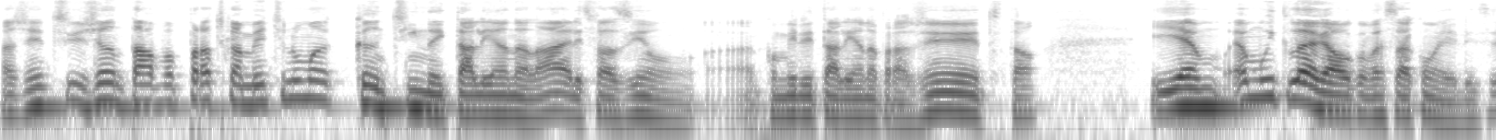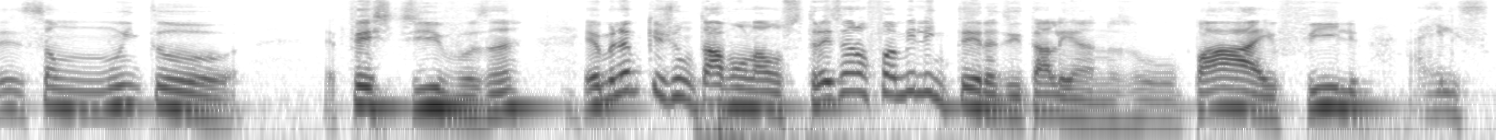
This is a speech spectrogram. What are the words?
A gente jantava praticamente numa cantina italiana lá, eles faziam a comida italiana pra gente e tal. E é, é muito legal conversar com eles. Eles são muito festivos, né? Eu me lembro que juntavam lá uns três, era uma família inteira de italianos. O pai, o filho. Aí eles.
